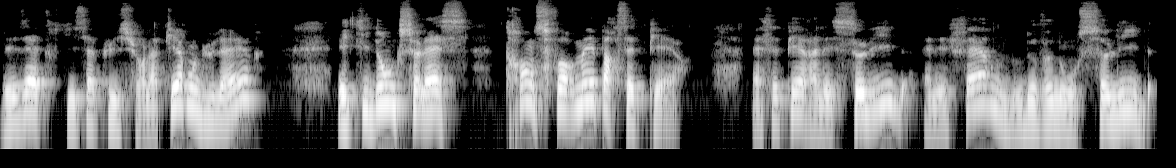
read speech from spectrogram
des êtres qui s'appuient sur la pierre angulaire et qui donc se laissent transformer par cette pierre. Et cette pierre, elle est solide, elle est ferme, nous devenons solides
